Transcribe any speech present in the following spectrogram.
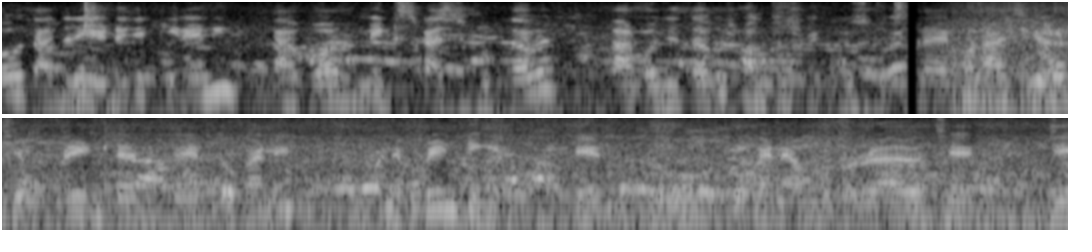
ও তাড়াতাড়ি এটাকে কিনে নিই, তারপর নেক্সট কাজ করতে হবে, তারপর যেতে হবে সন্তোষ মিত্র স্কোয়ার আমরা এখন আছি হচ্ছে প্রিন্টারের দোকানে মানে প্রিন্টিংয়ের এর তো এখানে আমরা হচ্ছে যে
